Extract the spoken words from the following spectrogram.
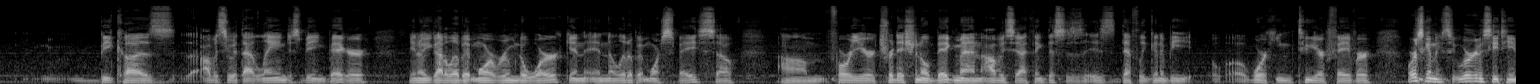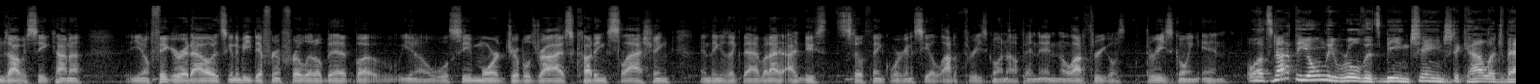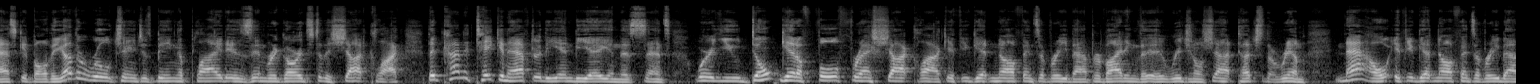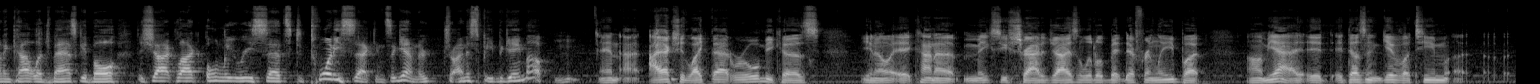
because obviously with that lane just being bigger, you know, you got a little bit more room to work and, and a little bit more space. So, um, for your traditional big men, obviously, I think this is is definitely going to be uh, working to your favor. We're going to we're going to see teams obviously kind of you know figure it out. It's going to be different for a little bit, but you know we'll see more dribble drives, cutting, slashing, and things like that. But I, I do still think we're going to see a lot of threes going up and, and a lot of three goes threes going in. Well, it's not the only rule that's being changed to college basketball. The other rule change changes being applied is in regards to the shot clock. They've kind of taken after the NBA in this sense, where you don't get a full fresh shot clock if you get an offensive rebound, providing the original shot touched the rim. Now, if you get an offensive rebound in college basketball, the shot clock only resets to 20 seconds. Again, they're trying to speed the game up. Mm-hmm. And I, I actually like that rule because, you know, it kind of makes you strategize a little bit differently. But, um, yeah, it, it doesn't give a team uh,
